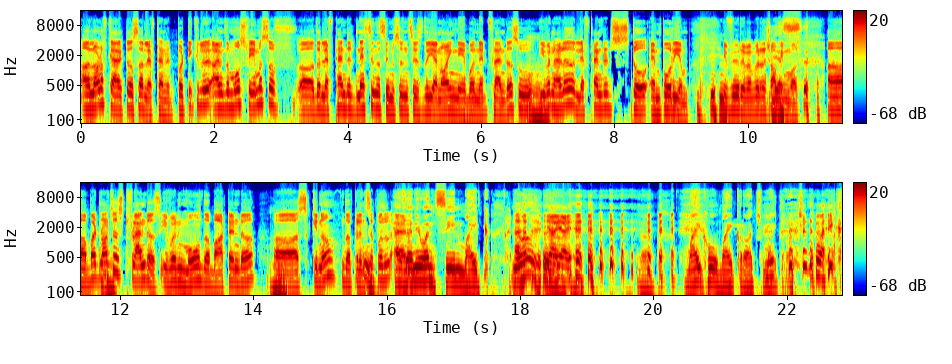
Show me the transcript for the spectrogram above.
a lot of characters are left-handed. Particularly, I mean, the most famous of uh, the left-handedness in The Simpsons is the annoying neighbor Ned Flanders, who Mm-hmm. even had a left-handed store emporium, if you remember, in a shopping Yes. mall. Uh, but not just Flanders, even Moe, the bartender, uh, Skinner, the principal, Mm-hmm. Has and anyone seen Mike? You know? yeah, yeah, yeah. Mike who? Mike Roach. Mike Roach. Mike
